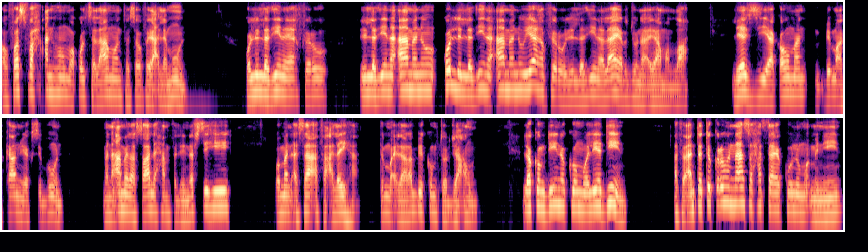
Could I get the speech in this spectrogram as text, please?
أو فاصفح عنهم وقل سلام فسوف يعلمون. قل للذين يغفروا للذين آمنوا قل للذين آمنوا يغفروا للذين لا يرجون أيام الله ليجزي قوما بما كانوا يكسبون. من عمل صالحا فلنفسه ومن أساء فعليها. ثم إلى ربكم ترجعون. لكم دينكم ولي دين. أفأنت تكره الناس حتى يكونوا مؤمنين؟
